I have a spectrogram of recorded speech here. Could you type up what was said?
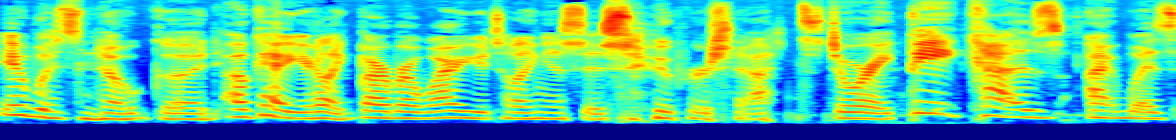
it was no good. Okay, you're like, Barbara, why are you telling us this super sad story? Because I was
